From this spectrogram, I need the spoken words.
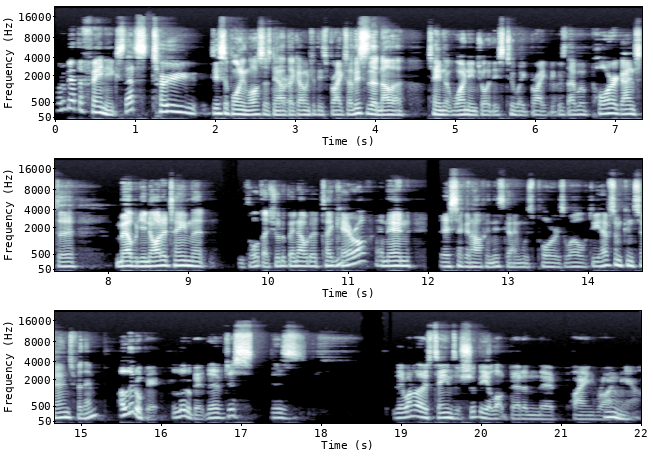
What about the Phoenix? That's two disappointing losses now that they go into this break. So this is another team that won't enjoy this two week break because they were poor against a Melbourne United team that we thought they should have been able to take care of, and then their second half in this game was poor as well. Do you have some concerns for them? A little bit, a little bit. They've just there's they're one of those teams that should be a lot better than they're playing right Hmm. now,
